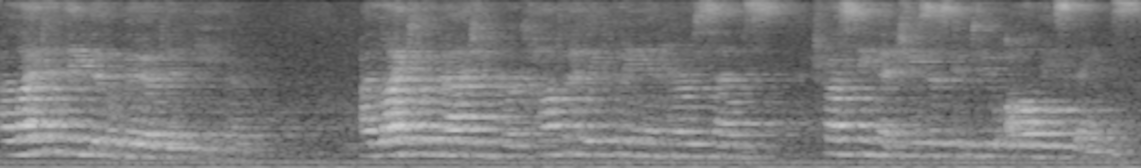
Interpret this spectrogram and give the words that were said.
I like to think that the widow didn't either. I like to imagine her confidently putting in her cents, trusting that Jesus could do all these things,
